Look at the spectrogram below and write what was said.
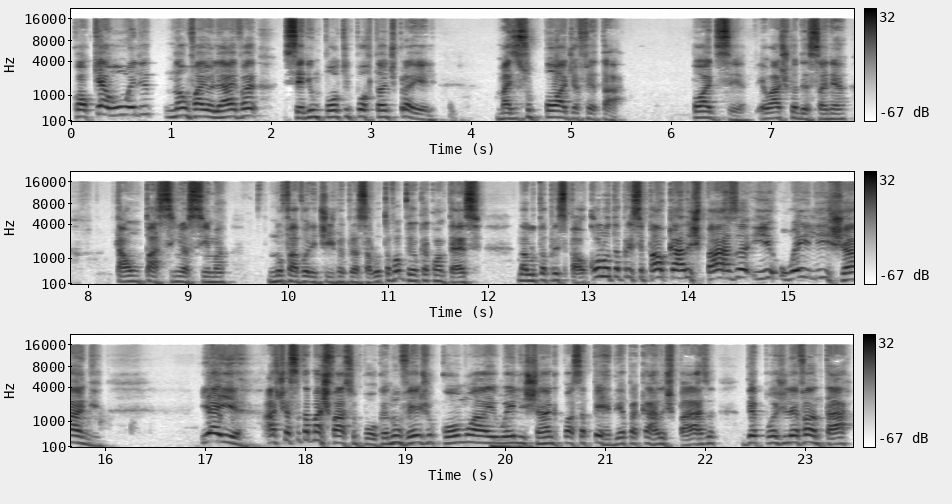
qualquer um, ele não vai olhar e vai. Seria um ponto importante para ele. Mas isso pode afetar. Pode ser. Eu acho que o Adesanya está um passinho acima no favoritismo para essa luta. Vamos ver o que acontece na luta principal. Com a luta principal, Carlos Esparza e Wei Li Zhang. E aí, acho que essa está mais fácil um pouco. Eu não vejo como a Wei Li Zhang possa perder para Carlos Esparza depois de levantar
